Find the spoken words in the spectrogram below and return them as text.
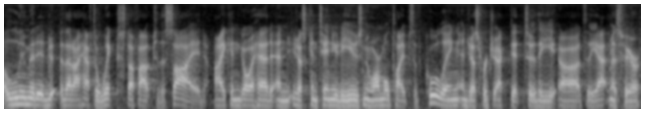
limited that I have to wick stuff out to the side. I can go ahead and just continue to use normal types of cooling and just reject it to the uh, to the atmosphere,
